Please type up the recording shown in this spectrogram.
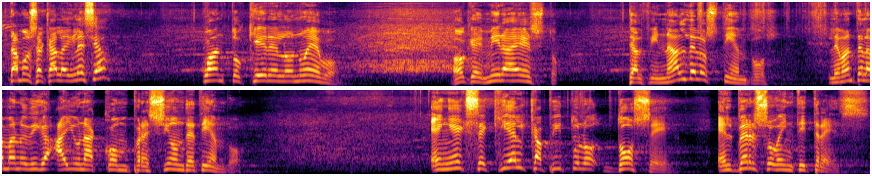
¿Estamos acá en la iglesia? ¿Cuánto quieren lo nuevo? Ok, mira esto. al final de los tiempos, levante la mano y diga, hay una compresión de tiempo en Ezequiel capítulo 12, el verso 23.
